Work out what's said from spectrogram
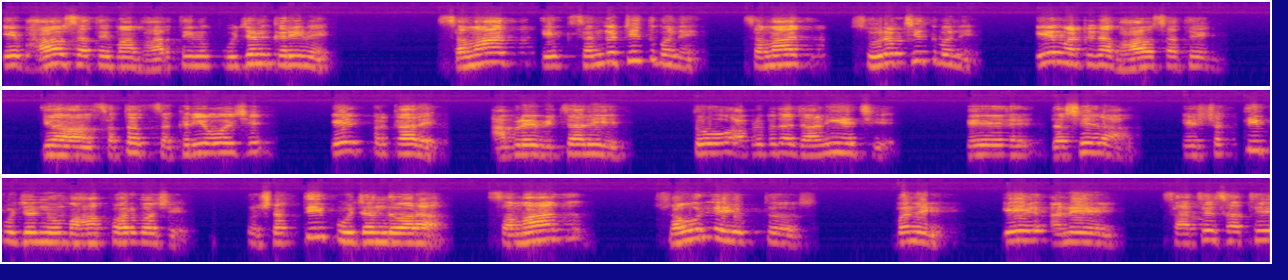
એ ભાવ સાથે માં ભારતીનું પૂજન કરીને સમાજ એક સંગઠિત બને, સમાજ સુરક્ષિત બને એ માટેના ભાવ સાથે ત્યાં સતત સક્રિય હોય છે. એ જ પ્રકારે આપણે વિચારીએ તો આપણે બધા જાણીએ છીએ કે દશેરા એ શક્તિ પૂજનનું મહાપર્વ છે. તો શક્તિ પૂજન દ્વારા સમાજ શૌર્યયુક્ત બને એ અને સાથે સાથે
